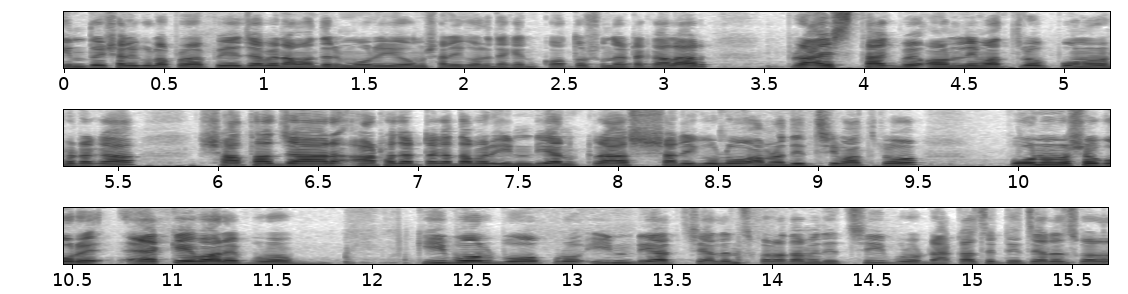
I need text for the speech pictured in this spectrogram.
কিন্তু এই শাড়িগুলো আপনারা পেয়ে যাবেন আমাদের মরিয়ম শাড়িঘরে দেখেন কত সুন্দর একটা কালার। প্রাইস থাকবে অনলি মাত্র পনেরোশো টাকা। সাত হাজার, আট হাজার টাকা দামের ইন্ডিয়ান ক্রাশ শাড়িগুলো আমরা দিচ্ছি মাত্র পনেরোশো করে। একেবারে পুরো, কি বলব, পুরো ইন্ডিয়ার চ্যালেঞ্জ করা দামে দিচ্ছি, পুরো ঢাকা সিটি চ্যালেঞ্জ করা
